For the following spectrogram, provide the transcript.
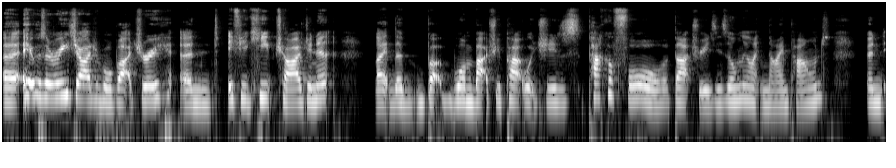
Uh, it was a rechargeable battery, and if you keep charging it, like the one battery pack, which is pack of four batteries, is only like nine pounds. And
